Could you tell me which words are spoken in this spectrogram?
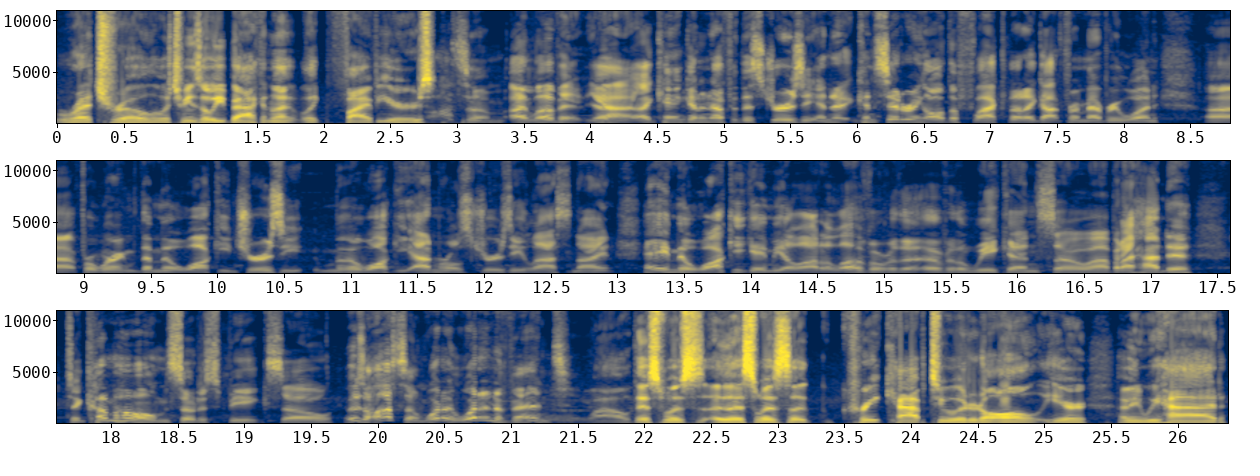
retro, which means I'll be back in like, like five years. Awesome. I love it. Yeah, I can't get enough of this jersey. And uh, considering all the flack that I got from everyone uh, for wearing the Milwaukee jersey, Milwaukee Admirals jersey last night, hey, Milwaukee gave me a lot of love over the over the weekend. So, uh, but I had to to come home, so to speak. So it was awesome. What a what an event! Oh, wow, this was uh, this was a great cap to it at all here. I mean, we had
